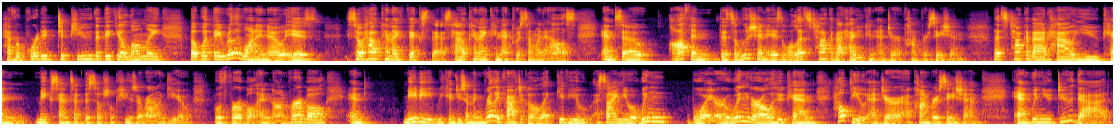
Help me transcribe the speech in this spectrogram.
have reported to Pew that they feel lonely. But what they really want to know is so, how can I fix this? How can I connect with someone else? And so, often the solution is well let's talk about how you can enter a conversation let's talk about how you can make sense of the social cues around you both verbal and nonverbal and maybe we can do something really practical like give you assign you a wing boy or a wing girl who can help you enter a conversation and when you do that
